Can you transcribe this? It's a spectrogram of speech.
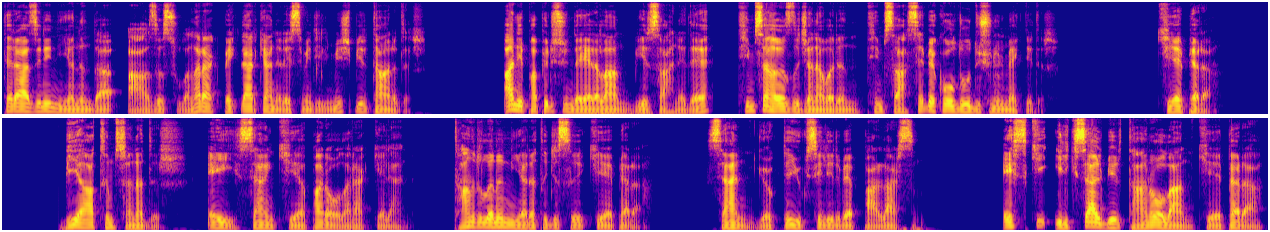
terazinin yanında ağzı sulanarak beklerken resmedilmiş bir tanrıdır. Ani papirüsünde yer alan bir sahnede timsah ağızlı canavarın timsah sebek olduğu düşünülmektedir. Kiepera Biatım sanadır, ey sen Kiepara olarak gelen, tanrıların yaratıcısı Kiepera. Sen gökte yükselir ve parlarsın. Eski ilksel bir tanrı olan Kiepera,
